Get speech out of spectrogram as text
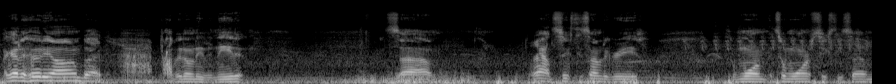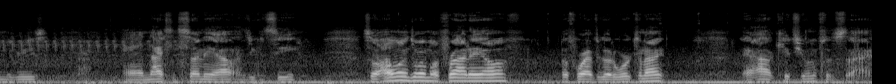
I got a hoodie on, but I probably don't even need it. It's um, around 60 some degrees. It's a warm, it's a warm 67 degrees. And nice and sunny out, as you can see. So I want to enjoy my Friday off before I have to go to work tonight. And I'll catch you on the flip side.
